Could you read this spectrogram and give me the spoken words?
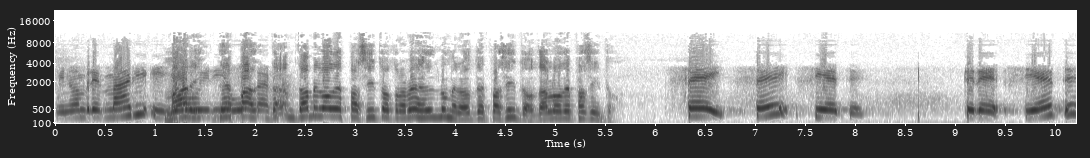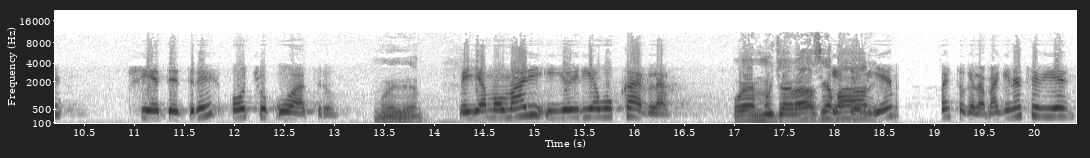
Mi nombre es Mari y Mari, yo iría a despa- buscarla. da- dámelo despacito otra vez el número, despacito, dalo despacito. 6, 6, 7, 3, 7, 7, 3, 8, 4. Muy bien. Me llamo Mari y yo iría a buscarla. Pues muchas gracias, que esté Mari. bien, por supuesto, que la máquina esté bien.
